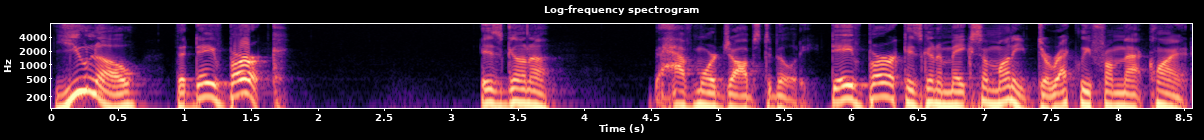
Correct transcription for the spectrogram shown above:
you know that dave berke is gonna have more job stability. Dave Berke is going to make some money directly from that client.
